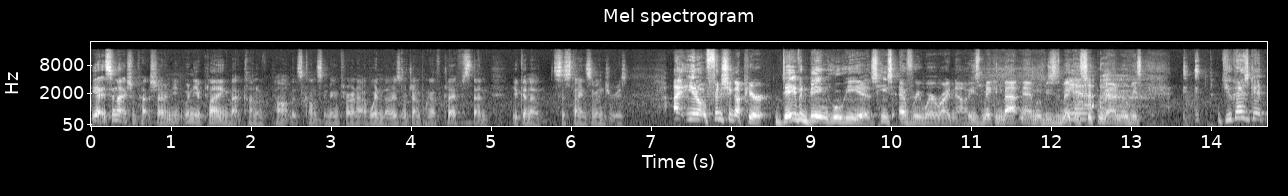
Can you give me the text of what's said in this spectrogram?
yeah, it's an action packed show, and you, when you're playing that kind of part that's constantly being thrown out of windows or jumping off cliffs, then you're going to sustain some injuries. I, you know, finishing up here, David being who he is, he's everywhere right now. He's making Batman movies, he's making Yeah. Superman movies. Do you guys get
